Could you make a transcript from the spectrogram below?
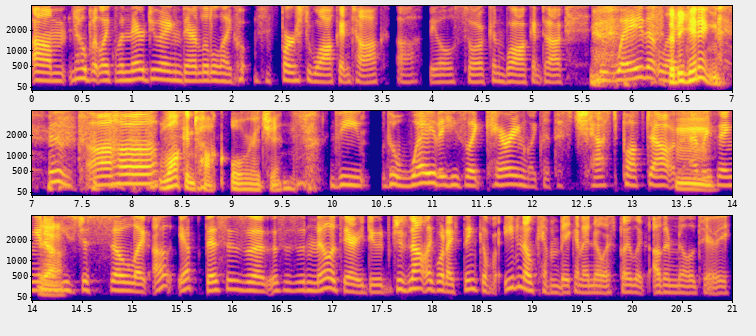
Um, no, but like when they're doing their little like first walk and talk, uh, the old Sorkin walk and talk, the way that like the beginning. uh huh, Walk and talk origins. the the way that he's like carrying like with his chest puffed out and Mm, everything, you know, he's just so like, oh, yep, this is a this is a military dude, which is not like what I think of. Even though Kevin Bacon, I know has played like other military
